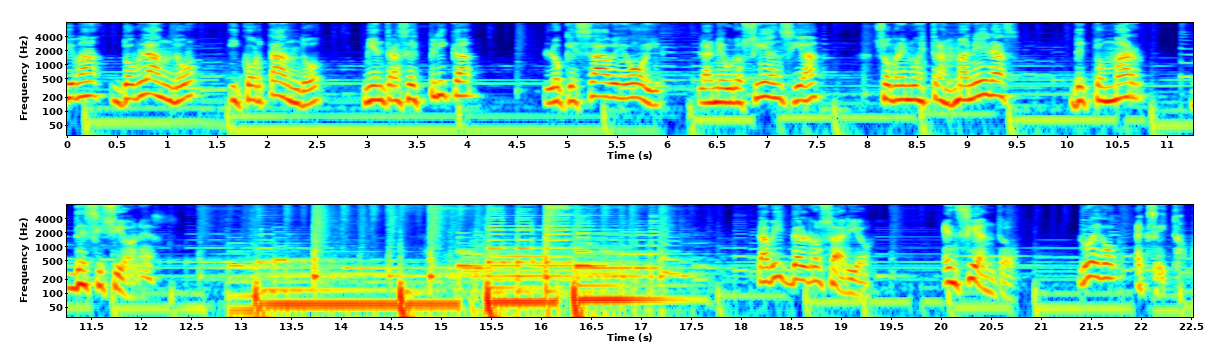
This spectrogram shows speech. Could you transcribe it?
que va doblando y cortando mientras explica lo que sabe hoy la neurociencia sobre nuestras maneras de tomar decisiones. David del Rosario, en ciento, luego existo.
